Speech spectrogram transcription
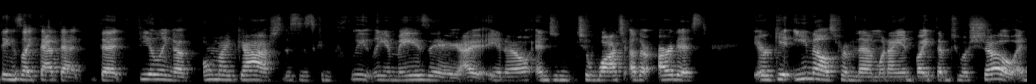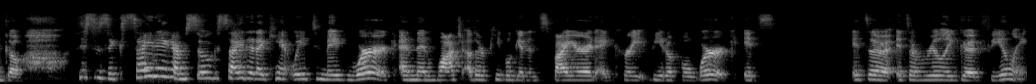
things like that that that feeling of oh my gosh this is completely amazing. I you know and to, to watch other artists or get emails from them when i invite them to a show and go oh, this is exciting. I'm so excited. I can't wait to make work. And then watch other people get inspired and create beautiful work. It's it's a it's a really good feeling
